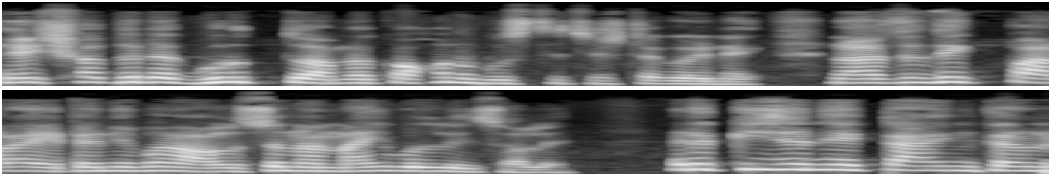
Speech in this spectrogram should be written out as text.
এই শব্দটা গুরুত্ব আমরা কখনো বুঝতে চেষ্টা করি নাই। রাজনৈতিক পাড়া এটা নিয়ে কোনো আলোচনা নাই বললেই চলে। এটা কি জানি একটা আইন কানুন।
